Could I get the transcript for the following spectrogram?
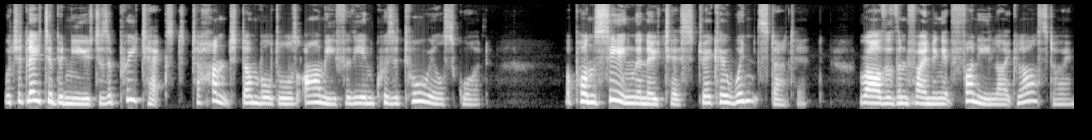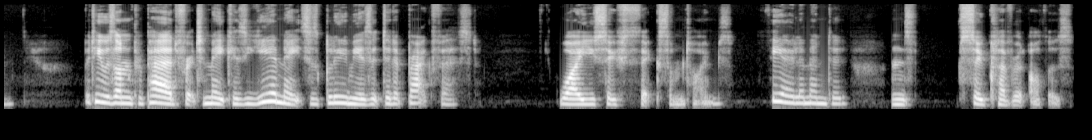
which had later been used as a pretext to hunt Dumbledore's army for the Inquisitorial Squad. Upon seeing the notice, Draco winced at it, rather than finding it funny like last time. But he was unprepared for it to make his year mates as gloomy as it did at breakfast. Why are you so thick sometimes? Theo lamented, and so clever at others.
